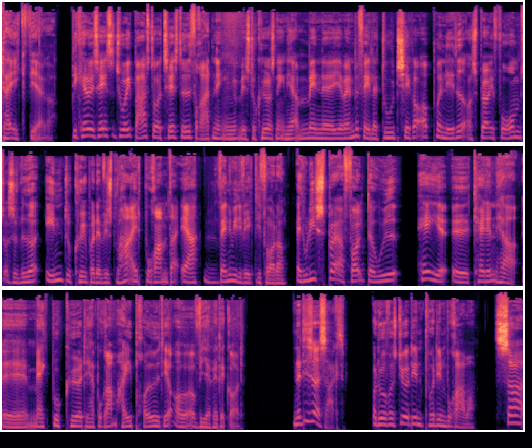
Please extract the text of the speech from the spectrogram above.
der ikke virker. Det kan du i sagens natur ikke bare stå og teste i forretningen, hvis du kører sådan en her, men øh, jeg vil anbefale, at du tjekker op på nettet og spørger i forums osv., inden du køber det, hvis du har et program, der er vanvittigt vigtigt for dig. At du lige spørger folk derude, hey, øh, kan den her øh, MacBook køre det her program? Har I prøvet det, og, og virker det godt? Når det så er sagt, og du har forstyrret din, på dine programmer, så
